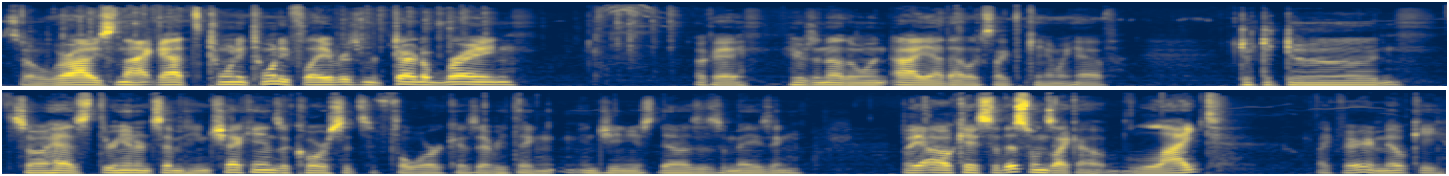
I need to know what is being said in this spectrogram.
So we're obviously not got the 2020 flavors. Maternal brain. Okay, here's another one. Ah, yeah, that looks like the can we have. Dun-dun-dun. So it has 317 check-ins. Of course, it's a four because everything Ingenious does is amazing. But yeah, okay. So this one's like a light, like very milky.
